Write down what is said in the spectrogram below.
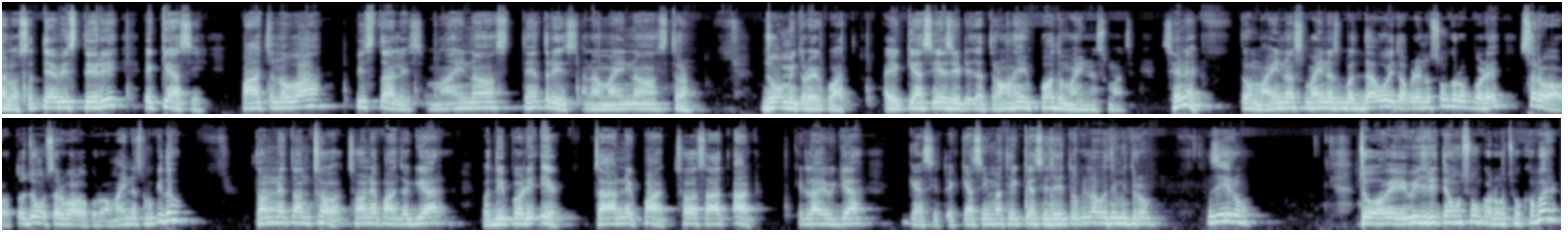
ચલો સત્યાવીસ, તેરી, એક્યાસી. પાંચ, નવા, પિસ્તાલીસ. માઇનસ તેત્રીસ અને માઇનસ ત્રણ. જો મિત્રો એક વાત. આ એક્યાસી એઝ ઇટ ઇઝ આ ત્રણેય પદ માઇનસમાં છે. છે ને? તો માઇનસ માઇનસ બધા હોય તો આપણે એનું શું કરવું પડે? સરવાળો. તો જો હું સરવાળો કરું, આ માઇનસ મૂકી દઉં. ત્રણ ને ત્રણ છ છ ને પાંચ અગિયાર વધી પડી એક. ચાર ને પાંચ, છ, સાત, આઠ. કેટલા આવી ગયા? એક્યાસી. તો એક્યાસીમાંથી એક્યાસી જાય તો કેટલા વધે મિત્રો? ઝીરો. જો હવે એવી જ રીતે હું શું કરું છું ખબર?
